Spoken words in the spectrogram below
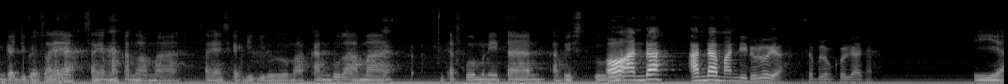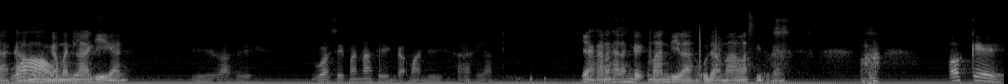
Enggak juga. Saya saya makan lama. Saya kayak gigi dulu. Makan tuh lama sekitar 10 menitan habis itu oh anda anda mandi dulu ya sebelum kuliahnya iya Wow. kamu nggak mandi lagi kan gila sih gua sih pernah sih nggak mandi seharian ya kadang-kadang nggak mandi lah udah malas gitu kan Oke,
